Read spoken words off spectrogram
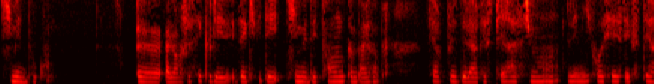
qui m'aident beaucoup. Euh, alors je sais que les activités qui me détendent, comme par exemple faire plus de la respiration, les micro-siestes, etc.,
